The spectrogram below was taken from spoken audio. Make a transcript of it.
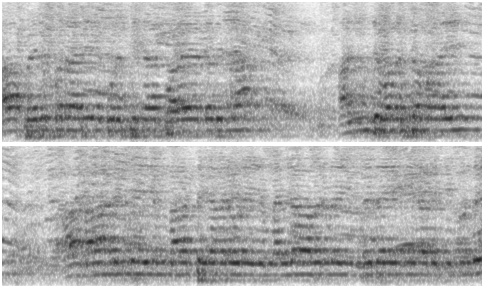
ആ പെരുമ്പടാരിയെ കുറിച്ച് ഞാൻ പറയേണ്ടതില്ല. അഞ്ച് വർഷമായി ആ നാടിന്റെയും നാട്ടുകാരുടെയും എല്ലാവരുടെയും ഹൃദയം കീഴടക്കിക്കൊണ്ട്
